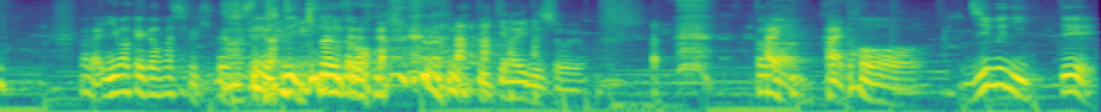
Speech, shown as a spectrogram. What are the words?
なんか言い訳がましく聞こえましたねなんで行けないだろそうなんで行けないでしょうよ。ただ、はいはい。えっとジムに行って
